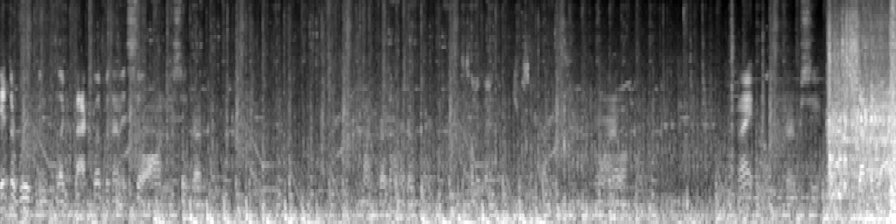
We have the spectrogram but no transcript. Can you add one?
hit the roof in like a backflip, but then it's still on. He's still driving. Come on, grab the hammer gun. Just tell me if anything interesting happens. I will. Can I? Driver seat. Is that the guy?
